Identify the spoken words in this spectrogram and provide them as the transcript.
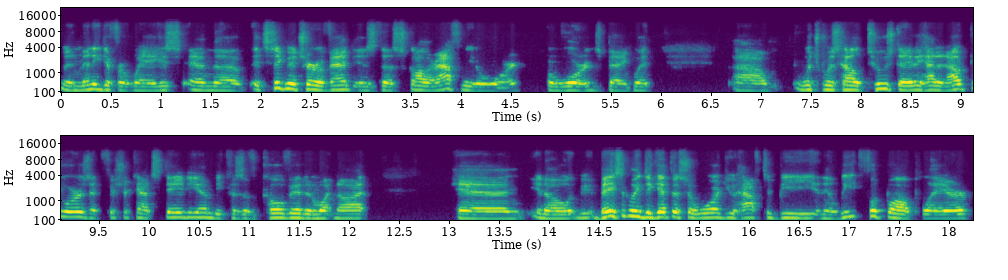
in many different ways. And the, its signature event is the Scholar Athlete Award Awards banquet, uh, which was held Tuesday. They had it outdoors at Fisher Cat Stadium because of COVID and whatnot. And you know, basically, to get this award, you have to be an elite football player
